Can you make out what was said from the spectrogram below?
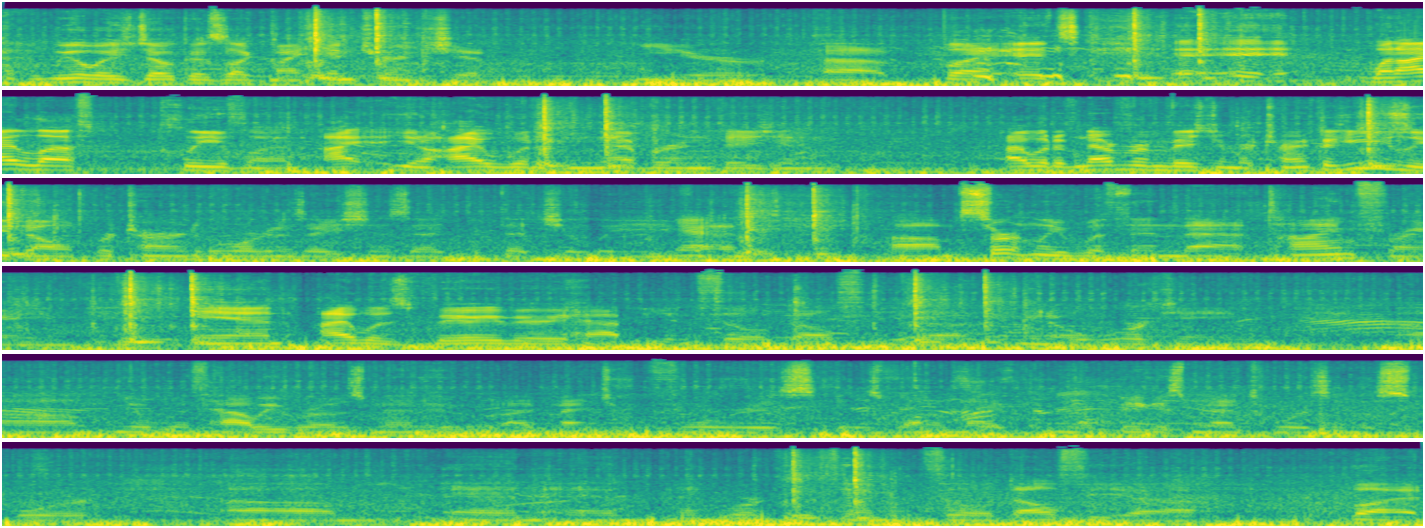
we always joke it's like my internship year, uh, but it's it, it, when I left Cleveland, I you know I would have never envisioned I would have never envisioned return because you usually don't return to the organizations that, that you leave, yeah. and um, certainly within that time frame. And I was very, very happy in Philadelphia, you know, working, um, you know, with Howie Roseman, who I've mentioned before is, is one of my you know, biggest mentors in the sport, um, and, and and worked with him in Philadelphia. But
